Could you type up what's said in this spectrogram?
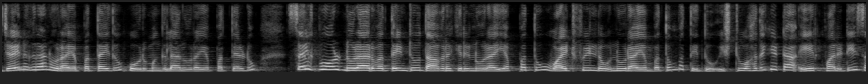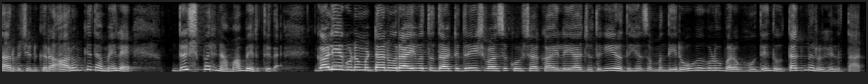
ಜಯನಗರ ನೂರ ಎಪ್ಪತ್ತೈದು ಕೋರಮಂಗಲ ನೂರ ಎಪ್ಪತ್ತೆರಡು ಸಿಲ್ಕ್ ಬೋರ್ಡ್ ನೂರ ಅರವತ್ತೆಂಟು ತಾವರಕೆರೆ ನೂರ ಎಪ್ಪತ್ತು ವೈಟ್ಫೀಲ್ಡ್ ನೂರ ಎಂಬತ್ತೊಂಬತ್ತಿದ್ದು ಇಷ್ಟು ಹದಗೆಟ್ಟ ಏರ್ ಕ್ವಾಲಿಟಿ ಸಾರ್ವಜನಿಕರ ಆರೋಗ್ಯದ ಮೇಲೆ ದುಷ್ಪರಿಣಾಮ ಬೀರುತ್ತಿದೆ ಗಾಳಿಯ ಗುಣಮಟ್ಟ ನೂರ ಐವತ್ತು ದಾಟಿದರೆ ಶ್ವಾಸಕೋಶ ಕಾಯಿಲೆಯ ಜೊತೆಗೆ ಹೃದಯ ಸಂಬಂಧಿ ರೋಗಗಳು ಬರಬಹುದೆಂದು ತಜ್ಞರು ಹೇಳುತ್ತಾರೆ.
